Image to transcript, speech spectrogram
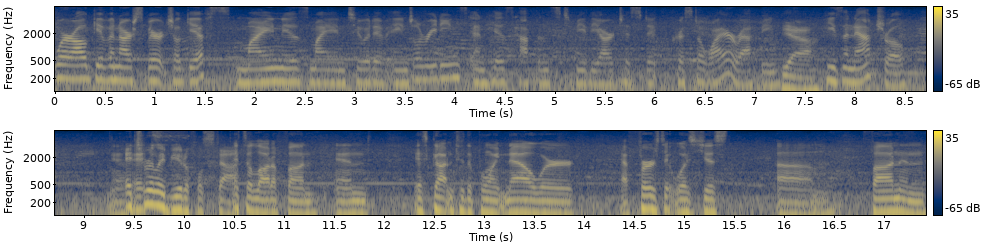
we're all given our spiritual gifts. Mine is my intuitive angel readings, and his happens to be the artistic crystal wire wrapping. yeah, He's a natural. Yeah, it's, really beautiful stuff. It's a lot of fun, and it's gotten to the point now where, at first it was just um, fun and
